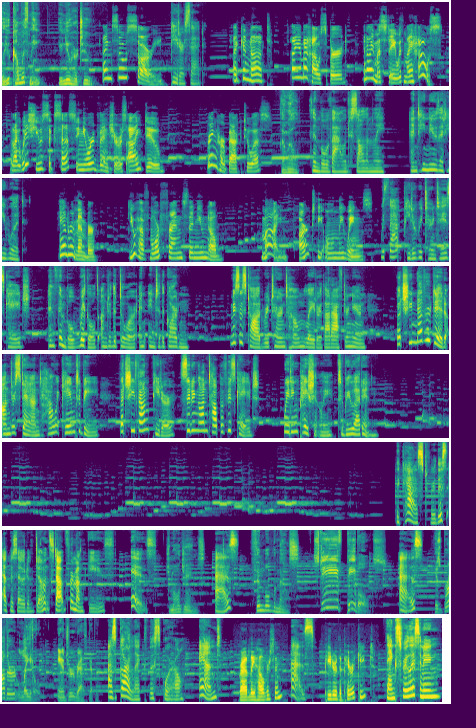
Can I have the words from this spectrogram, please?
Will you come with me? You knew her too. I'm so sorry. Peter said. I cannot. I am a house bird, and I must stay with my house. But I wish you success in your adventures, I do. Bring her back to us. I will. Thimble vowed solemnly, and he knew that he would. And remember, you have more friends than you know. Mine aren't the only wings. With that, Peter returned to his cage, and Thimble wriggled under the door and into the garden. Mrs. Todd returned home later that afternoon, but she never did understand how it came to be that she found Peter sitting on top of his cage, waiting patiently to be let in. The cast for this episode of Don't Stop for Monkeys is Jamal James. as, Thimble the Mouse. Steve Peebles. as, His brother Ladle. Andrew Rathgeber. as Garlic the squirrel, and Bradley Halverson, as. Peter the parakeet, Thanks for listening.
